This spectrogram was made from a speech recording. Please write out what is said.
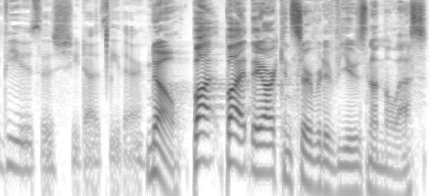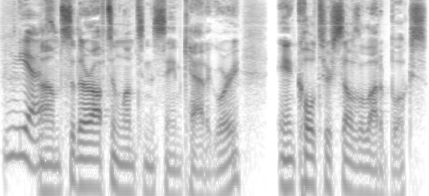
Views as she does either. No, but but they are conservative views nonetheless. Yes. Um, so they're often lumped in the same category. And Coulter sells a lot of books.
